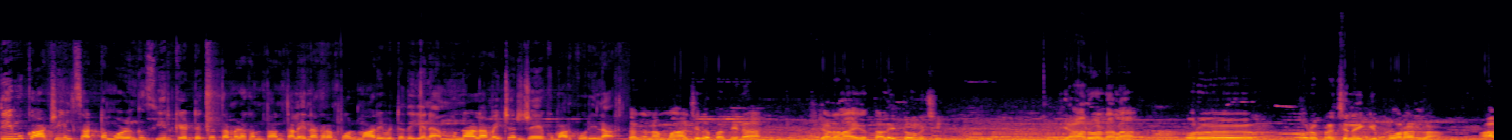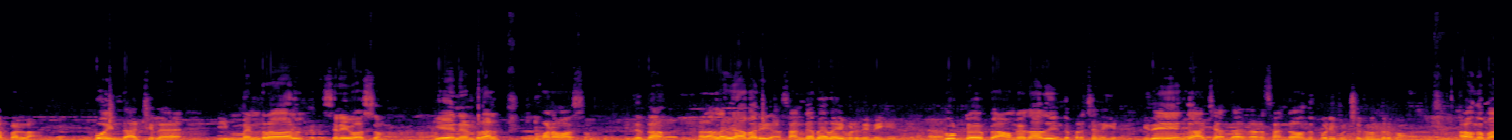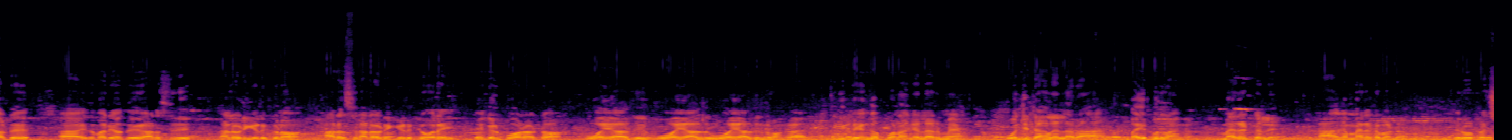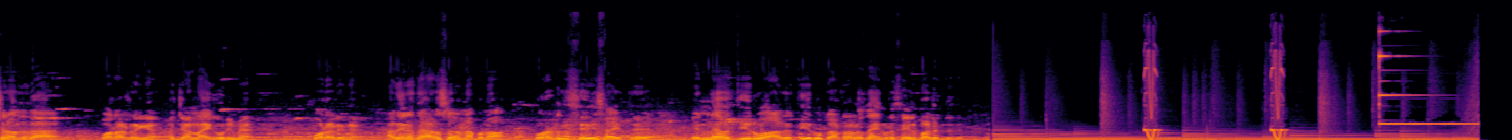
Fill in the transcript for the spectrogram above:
திமுக ஆட்சியில் சட்டம் ஒழுங்கு சீர்கேட்டுக்கு தமிழகம்தான் தலைநகரம் போல் மாறிவிட்டது என முன்னாள் அமைச்சர் ஜெயக்குமார் கூறினார். நம்ம ஆட்சியில் பார்த்தீங்கன்னா ஜனநாயகம் தலை தோங்குச்சு யார் வேணாலும் ஒரு ஒரு பிரச்சனைக்கு போராடலாம் ஆர்ப்படலாம். இப்போ இந்த ஆட்சியில் இம்மென்றால் சிறைவாசம் ஏனென்றால் வனவாசம் இதுதான். அதனால் வியாபாரி சங்கமே பயப்படுது இன்றைக்கி கூப்பிட்டு இப்போ அவங்க ஏதாவது இந்த பிரச்சனைக்கு இதே எங்கள் ஆட்சி அந்த என்னென்ன சங்கம் வந்து கொடி பிடிச்சிட்டு வந்திருக்கோம்? அவங்க பாட்டு இது மாதிரி வந்து அரசு நடவடிக்கை எடுக்கணும். அரசு நடவடிக்கை எடுக்கும் வரை எங்கள் போராட்டம் ஓயாது ஓயாது ஓயாதுன்னுவாங்க. இப்போ எங்கே போனாங்க எல்லாருமே? ஓஞ்சிட்டாங்களா எல்லாரும் பயப்படுறாங்க. மிரட்டல். நாங்கள் மிரட்ட மாட்டோம். சரி ஒரு பிரச்சனை வந்ததா? போராடுறீங்க. ஜனநாயக உரிமை. போராடுங்க. அதே நேரத்தில் அரசு என்ன பண்ணோம் போராட்டத்துக்கு செவி சாய்த்து என்ன தீர்வோ அதை தீர்வு காண்ற அளவு தான் எங்களோட செயல்பாடு இருந்தது.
